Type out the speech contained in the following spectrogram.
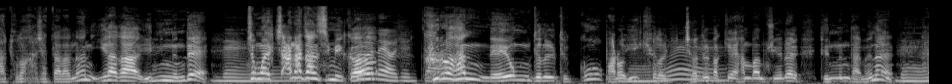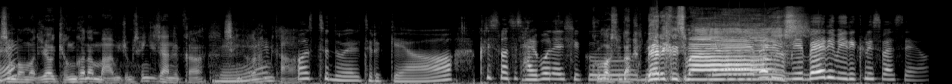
아 돌아가셨다라는 일화가 있는데 네. 정말 짠하지 않습니까? 그러네요. 그러한 내용들을 듣고 바로 이 네. 캐롤 저들밖에 한밤중에를 듣는다면은 네. 다시 한번 말이죠 경건한 마음이 좀 생기지 않을까 네. 생각을 합니다. First Noel 들을게요. 크리스마스 잘 보내시고. 고맙습니다. 네. Merry Christmas. 네, 메리, 메리 메리 크리스마스예요.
